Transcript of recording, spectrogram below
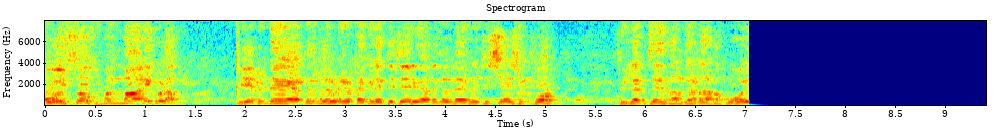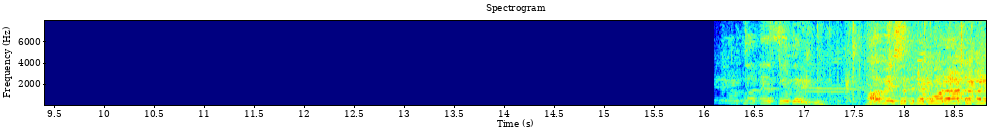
വോയിസ് ഓഫ് മന്മാനിക്കുടം ടീമിന്റെ അംഗങ്ങൾ ഇവിടെ ഉണ്ടെങ്കിൽ എത്തിച്ചേരുക. നിങ്ങളുടെ രജിസ്ട്രേഷൻ ഫോം ഫില്ലപ്പ് ചെയ്ത് നൽകേണ്ടതാണ്. വോയിസ് ആവേശത്തിന്റെ പോരാട്ടങ്ങൾ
